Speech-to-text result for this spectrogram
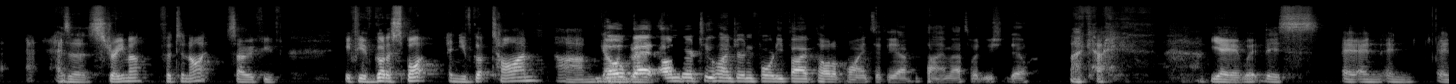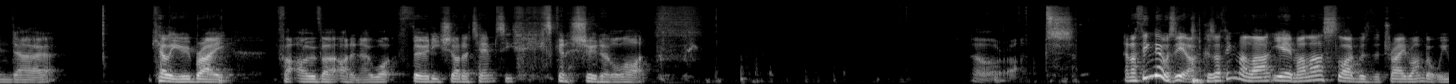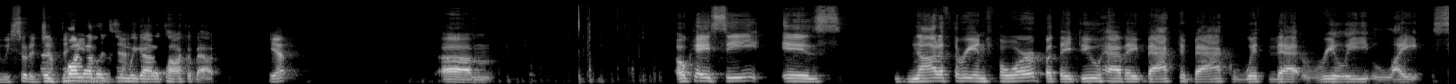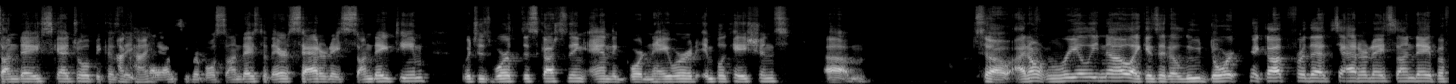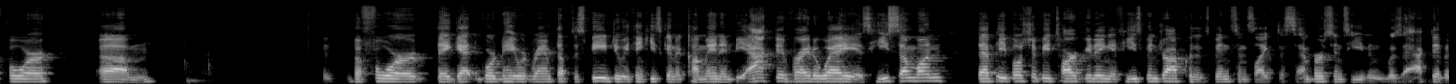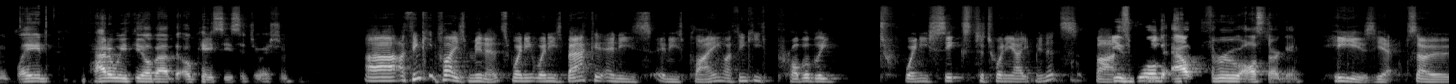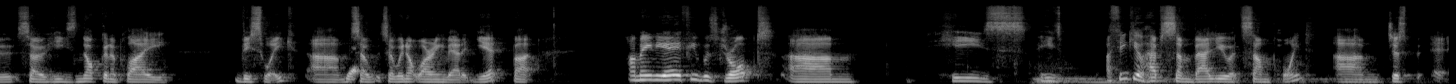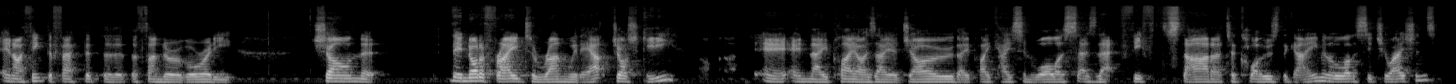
as a streamer for tonight. So if you've if you've got a spot and you've got time, um, go, go bet under 245 total points if you have the time. That's what you should do. Okay. Yeah, there's and and and uh, Kelly Oubre for over, I don't know what, 30 shot attempts. He, he's going to shoot it a lot. All right. And I think that was it because I think my last, yeah, my last slide was the trade one, but we, we sort of jumped. There's one other thing we got to talk about. Yep. Um, OKC is not a three and four, but they do have a back to back with that really light Sunday schedule because they okay. play on Super Bowl Sunday. So they're a Saturday Sunday team, which is worth discussing, and the Gordon Hayward implications. Um, so I don't really know. Like, is it a Lu Dort pickup for that Saturday Sunday before? Um, before they get Gordon Hayward ramped up to speed? Do we think he's going to come in and be active right away? Is he someone that people should be targeting if he's been dropped because it's been since like December since he even was active and played. How do we feel about the OKC situation? Uh, I think he plays minutes when he when he's back and he's and he's playing. I think he's probably twenty six to twenty eight minutes, but he's ruled he, out through All Star game. He is, yeah. So so he's not going to play this week. Um, yeah. So so we're not worrying about it yet. But I mean, yeah, if he was dropped, um, he's he's I think he'll have some value at some point. Um, just and I think the fact that the the Thunder have already shown that they're not afraid to run without Josh Giddey, and, and they play Isaiah Joe, they play Cason Wallace as that fifth starter to close the game in a lot of situations.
